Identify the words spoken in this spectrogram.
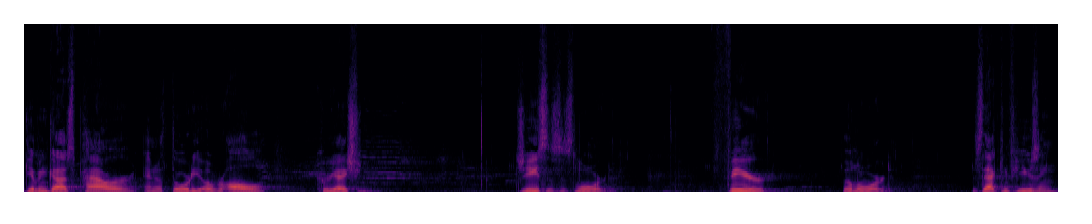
giving God's power and authority over all creation. Jesus is Lord. Fear the Lord. Is that confusing?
